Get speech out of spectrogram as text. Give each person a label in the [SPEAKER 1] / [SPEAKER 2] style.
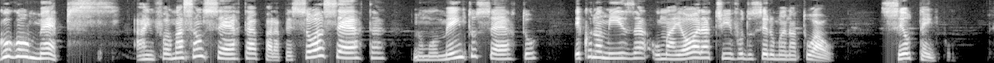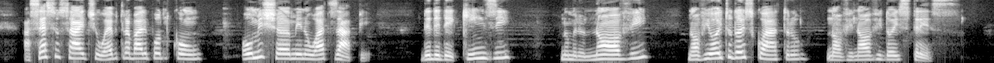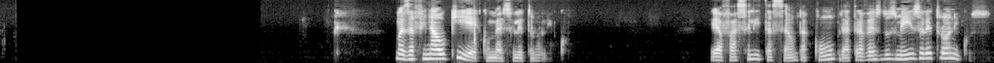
[SPEAKER 1] Google Maps a informação certa para a pessoa certa, no momento certo, economiza o maior ativo do ser humano atual, seu tempo. Acesse o site webtrabalho.com ou me chame no WhatsApp DDD 15 número 9 9824 9923. Mas afinal, o que é comércio eletrônico? É a facilitação da compra através dos meios eletrônicos.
